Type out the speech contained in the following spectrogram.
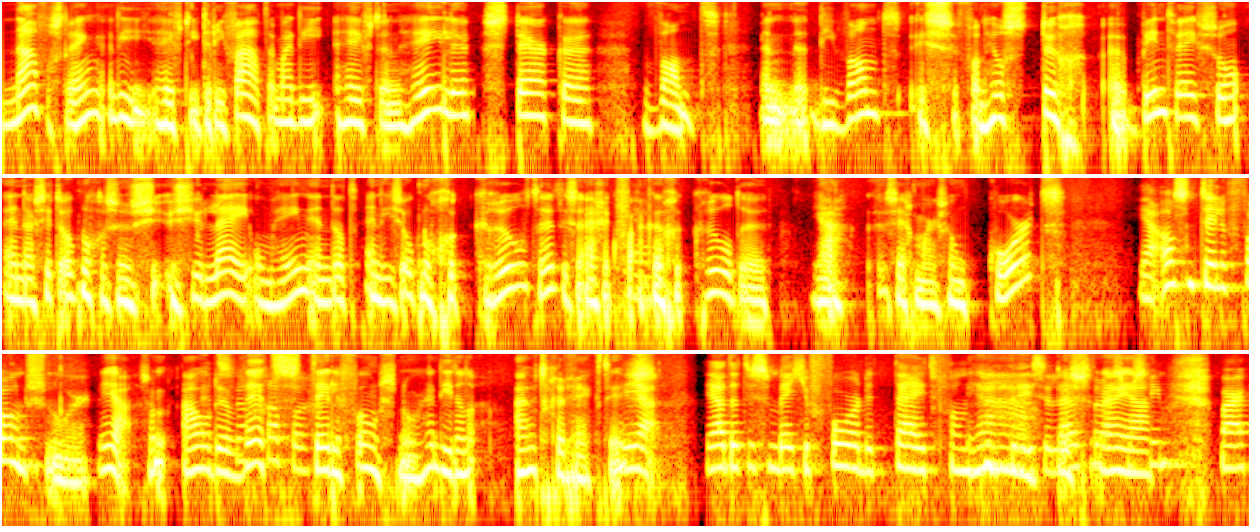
navelstreng, die heeft die drie vaten, maar die heeft een hele sterke wand. En uh, die wand is van heel stug uh, bindweefsel. En daar zit ook nog eens een gelei omheen. En, dat, en die is ook nog gekruld. Hè. Het is eigenlijk vaak ja. een gekrulde, ja, zeg maar zo'n koord. Ja, als een telefoonsnoer. Ja, zo'n ouderwets telefoonsnoer hè, die dan uitgerekt is. Ja. ja, dat is een beetje voor de tijd van ja, deze luisteraars dus, nou ja. misschien. Maar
